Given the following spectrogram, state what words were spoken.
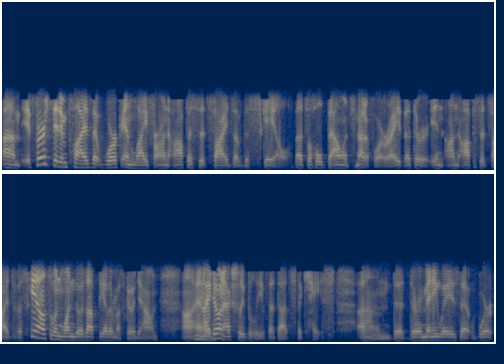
Um at first it implies that work and life are on opposite sides of the scale. That's a whole balance metaphor right? That they're in on opposite sides of a scale so when one goes up the other must go down. Uh mm-hmm. and i don't actually believe that that's the case. Um that there are many ways that work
